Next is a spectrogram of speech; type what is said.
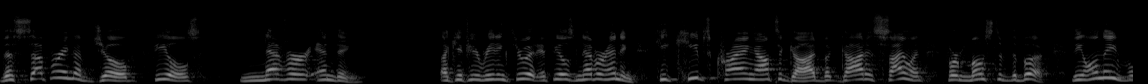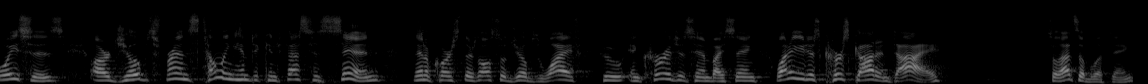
the suffering of Job feels never ending. Like if you're reading through it, it feels never ending. He keeps crying out to God, but God is silent for most of the book. The only voices are Job's friends telling him to confess his sin. Then, of course, there's also Job's wife who encourages him by saying, Why don't you just curse God and die? So that's uplifting.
